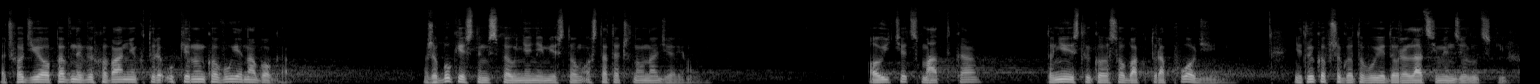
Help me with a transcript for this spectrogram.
lecz chodzi o pewne wychowanie, które ukierunkowuje na Boga. Że Bóg jest tym spełnieniem, jest tą ostateczną nadzieją. Ojciec, matka to nie jest tylko osoba, która płodzi, nie tylko przygotowuje do relacji międzyludzkich,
